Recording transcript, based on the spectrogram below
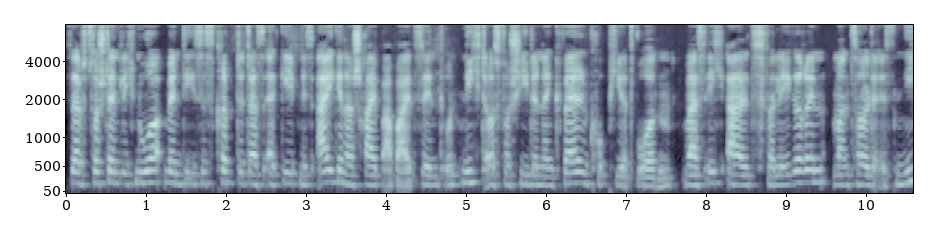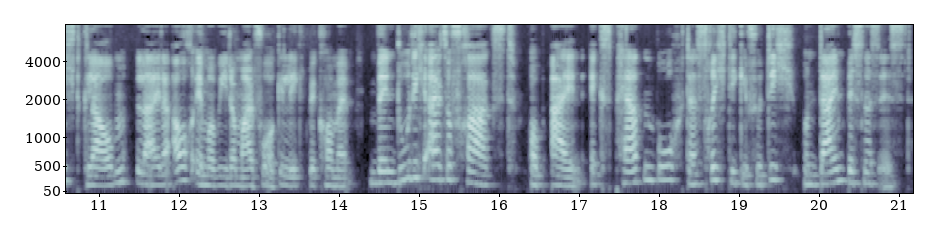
Selbstverständlich nur, wenn diese Skripte das Ergebnis eigener Schreibarbeit sind und nicht aus verschiedenen Quellen kopiert wurden, was ich als Verlegerin, man sollte es nicht glauben, leider auch immer wieder mal vorgelegt bekomme. Wenn du dich also fragst, ob ein Expertenbuch das Richtige für dich und dein Business ist,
